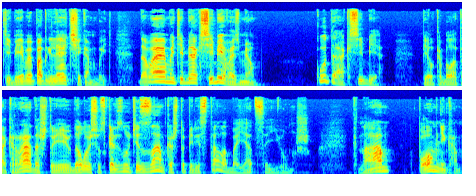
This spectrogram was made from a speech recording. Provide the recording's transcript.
Тебе бы подглядчиком быть. Давай мы тебя к себе возьмем». «Куда к себе?» Белка была так рада, что ей удалось ускользнуть из замка, что перестала бояться юношу. «К нам, к помникам».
